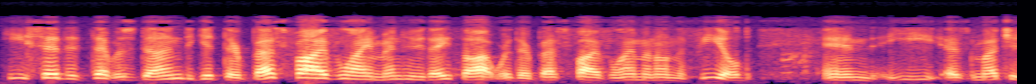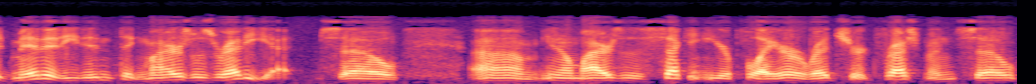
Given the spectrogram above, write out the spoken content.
he said that that was done to get their best five linemen, who they thought were their best five linemen on the field. And he, as much admitted, he didn't think Myers was ready yet. So, um, you know, Myers is a second year player, a redshirt freshman. So,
